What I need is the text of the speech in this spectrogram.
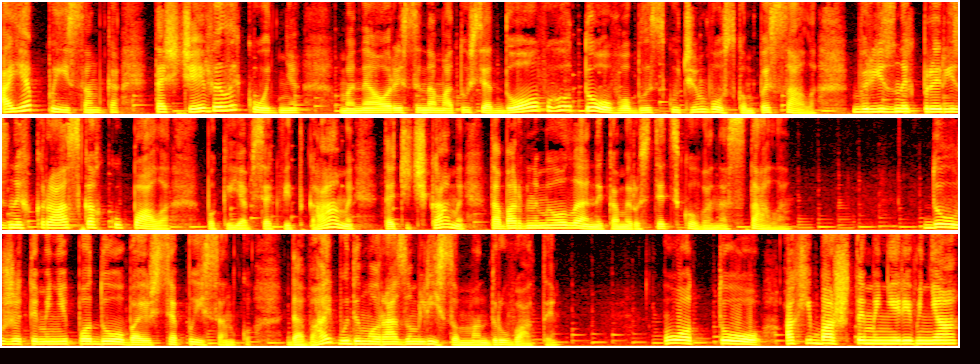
А я писанка, та ще й великодня. Мене Орисина матуся довго-довго блискучим воском писала, в різних прирізних красках купала, поки я вся квітками та чічками та барвними олениками розтяцькована стала. Дуже ти мені подобаєшся, писанко. Давай будемо разом лісом мандрувати. Ото, а хіба ж ти мені рівня?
